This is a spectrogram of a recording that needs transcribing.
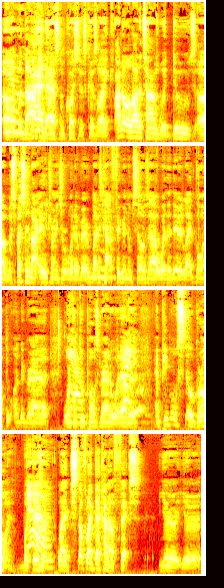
Uh, But no, I had to ask them questions because, like, I know a lot of times with dudes, um, especially in our age range or whatever, everybody's kind of figuring themselves out, whether they're like going through undergrad, working Yeah. through post grad or whatever, Yeah, you- and people still growing. But there's a like stuff like that kind of affects your your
